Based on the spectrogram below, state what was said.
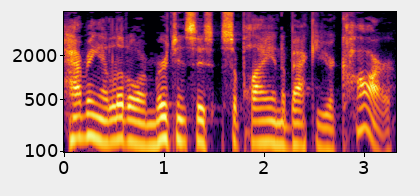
having a little emergency supply in the back of your car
